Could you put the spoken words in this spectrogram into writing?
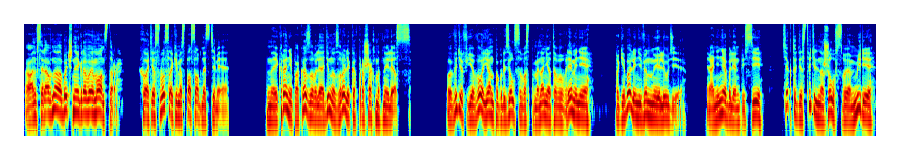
он все равно обычный игровой монстр, хоть и с высокими способностями». На экране показывали один из роликов про шахматный лес. Увидев его, Ян погрузился в воспоминания того времени. Погибали невинные люди. Они не были NPC. Те, кто действительно жил в своем мире,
